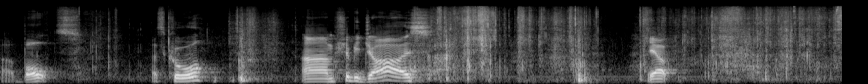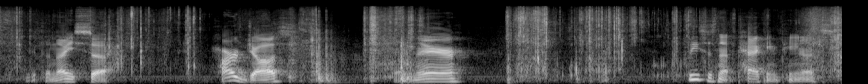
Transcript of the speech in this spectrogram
uh, bolts. That's cool. Um, should be jaws. Yep. Get the nice uh, hard jaws in there. At least it's not packing peanuts.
